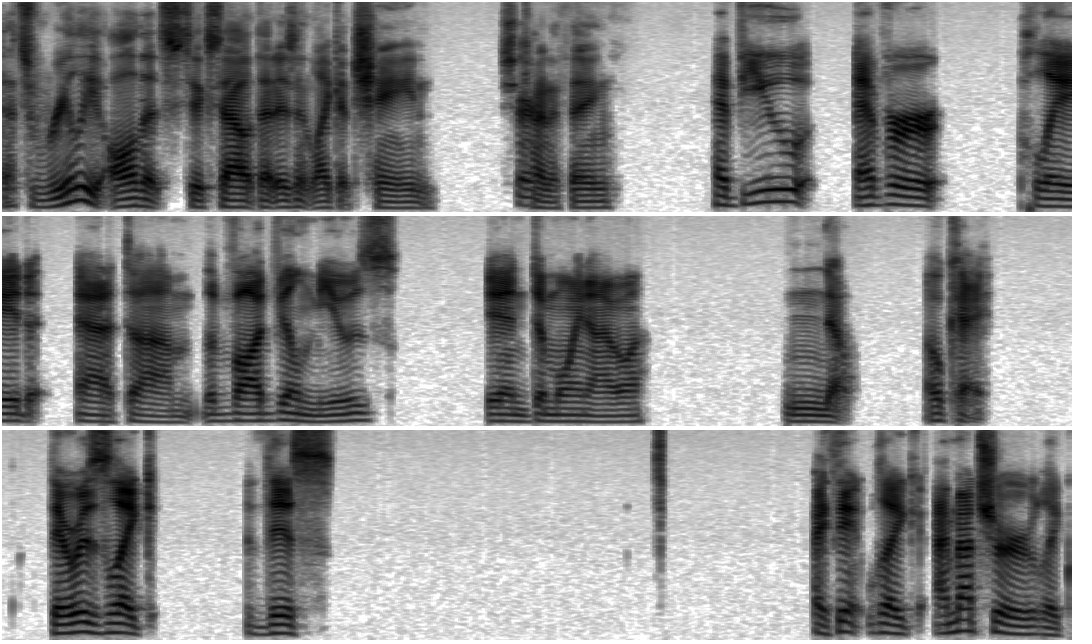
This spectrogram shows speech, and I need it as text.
that's really all that sticks out that isn't like a chain Sure. kind of thing. Have you ever played at um the Vaudeville Mews in Des Moines, Iowa? No. Okay. There was like this I think like I'm not sure like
